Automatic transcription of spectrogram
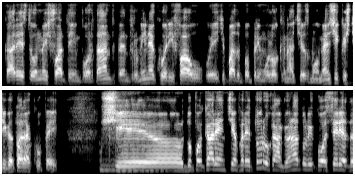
care este un meci foarte important pentru mine, cu Rifau, cu echipa după primul loc în acest moment și câștigătoarea Cupei. Și uh, după care încep returul campionatului cu o serie de,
